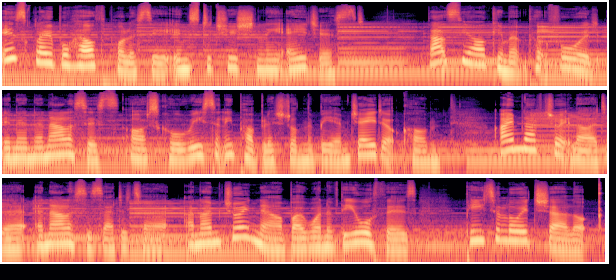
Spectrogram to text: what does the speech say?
Is global health policy institutionally ageist? That's the argument put forward in an analysis article recently published on the BMJ.com. I'm Navjoyt Ladher, analysis editor, and I'm joined now by one of the authors, Peter Lloyd Sherlock,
